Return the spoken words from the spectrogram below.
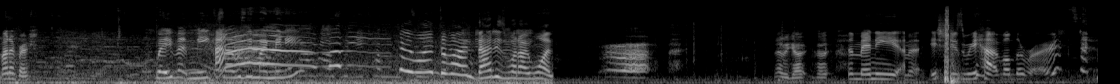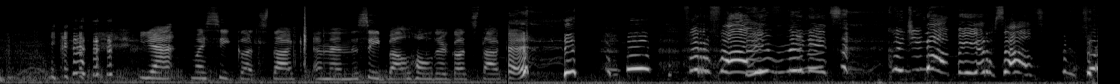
Mine are fresh. Wave at me because I was in my mini. I want the one. That is what I want. There we go. Got it. The many um, issues we have on the roads. Yeah, my seat got stuck and then the seat belt holder got stuck. For five minutes! Could you not be yourself? For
